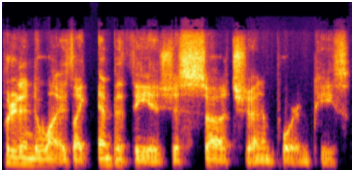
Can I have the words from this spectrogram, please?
put it into one it's like empathy is just such an important piece.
